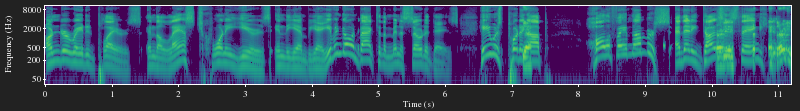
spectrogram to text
underrated players in the last 20 years in the NBA. Even going back to the Minnesota days, he was putting up Hall of Fame numbers, and then he does Thirty- his thing. 30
